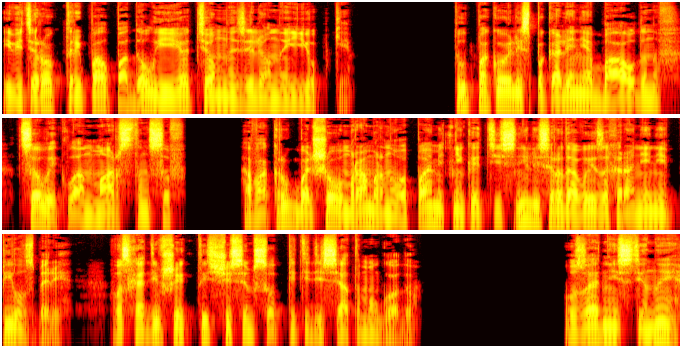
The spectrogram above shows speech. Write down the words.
и ветерок трепал подол ее темно-зеленой юбки. Тут покоились поколения Бауденов, целый клан Марстонсов, а вокруг большого мраморного памятника теснились родовые захоронения Пилсбери, восходившие к 1750 году. У задней стены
